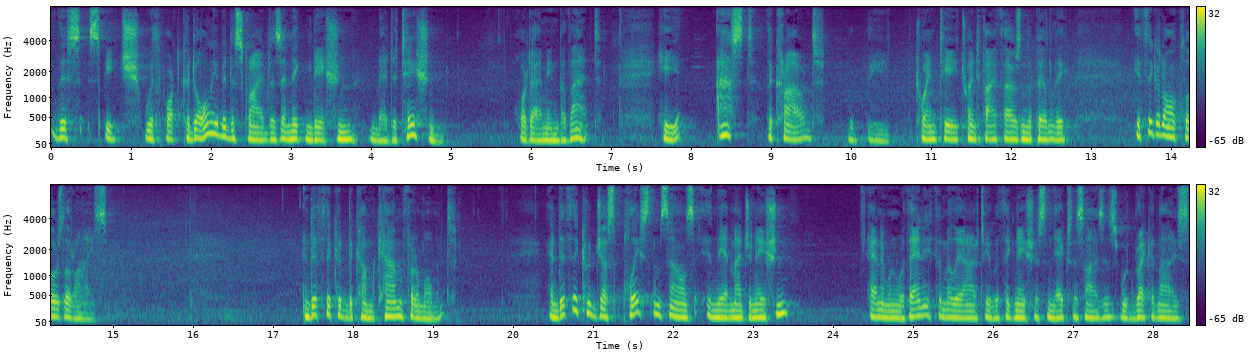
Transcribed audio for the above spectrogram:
this speech with what could only be described as an Ignatian meditation. What do I mean by that? He asked the crowd, would be 20, 25,000 apparently, if they could all close their eyes and if they could become calm for a moment, and if they could just place themselves in the imagination, anyone with any familiarity with Ignatius and the exercises would recognize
